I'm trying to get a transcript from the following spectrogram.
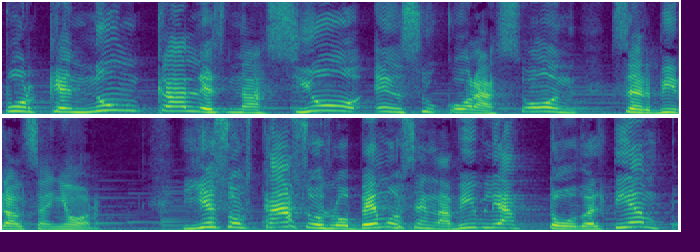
Porque nunca les nació en su corazón servir al Señor. Y esos casos los vemos en la Biblia todo el tiempo.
